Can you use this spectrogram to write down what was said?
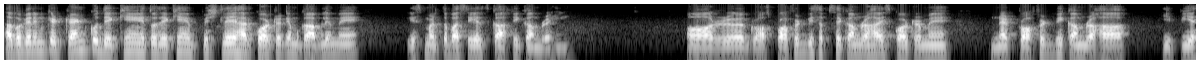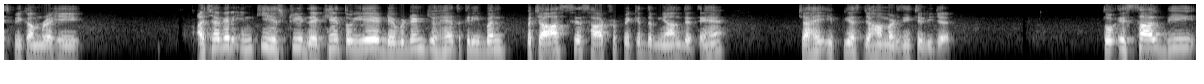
अब अगर इनके ट्रेंड को देखें तो देखें पिछले हर क्वार्टर के मुकाबले में इस मरतबा सेल्स काफ़ी कम रहीं। और ग्रॉस प्रॉफिट भी सबसे कम रहा इस क्वार्टर में नेट प्रॉफिट भी कम रहा ईपीएस भी कम रही। अच्छा अगर इनकी हिस्ट्री देखें तो ये डिविडेंड जो है, तकरीबन 50 से 60 रुपए के दरमियान देते हैं, चाहे ईपीएस जहाँ मर्ज़ी चली जाए। तो इस साल भी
